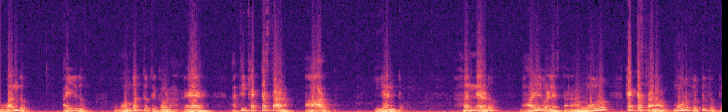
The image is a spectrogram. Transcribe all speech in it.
ಒಂದು, ಐದು, ಒಂಬತ್ತು ತ್ರಿಕೋಣ ಆದರೆ ಅತಿ ಕೆಟ್ಟ ಸ್ಥಾನ ಆರು, ಎಂಟು, ಹನ್ನೆರಡು, ಭಾರಿ ಒಳ್ಳೆ ಸ್ಥಾನ ಮೂರು, ಕೆಟ್ಟ ಸ್ಥಾನ ಮೂರು ಫಿಫ್ಟಿ ಫಿಫ್ಟಿ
